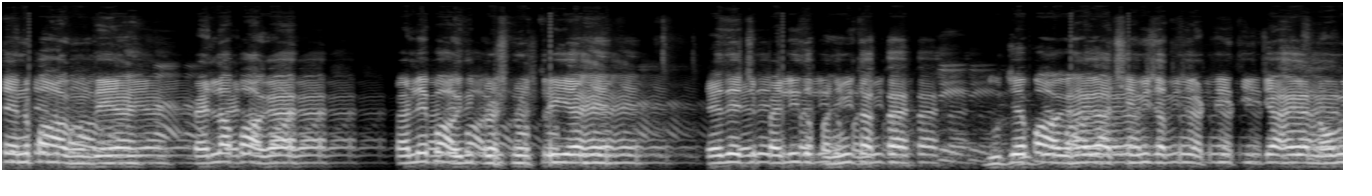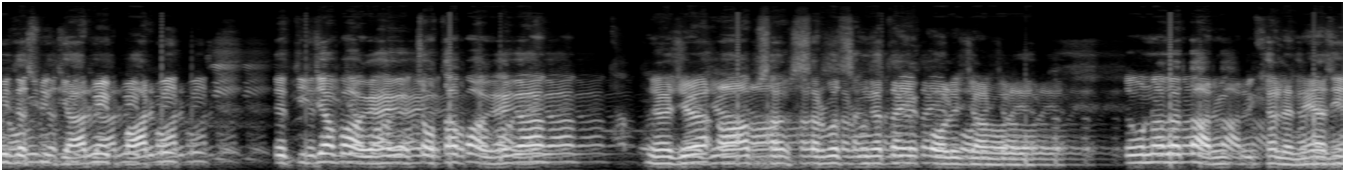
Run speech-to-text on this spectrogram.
ਤਿੰਨ ਭਾਗ ਹੁੰਦੇ ਆ। ਪਹਿਲਾ ਭਾਗ ਹੈ ਪਹਿਲੇ ਭਾਗ ਦੀ ਪ੍ਰਸ਼ਨ ਉੱਤਰੀ ਹੈ ਇਹ। ਇਹਦੇ ਵਿੱਚ ਪਹਿਲੀ ਤੋਂ ਪੰਜਵੀਂ ਤੱਕ ਹੈ। ਦੂਜੇ ਭਾਗ ਹੈਗਾ 6ਵੀਂ 7ਵੀਂ 8ਵੀਂ ਤੀਜਾ ਹੈਗਾ 9ਵੀਂ 10ਵੀਂ 11ਵੀਂ 12ਵੀਂ ਤੇ ਤੀਜਾ ਭਾਗ ਹੈਗਾ ਚੌਥਾ ਭਾਗ ਹੈਗਾ ਜਿਹੜਾ ਆਪ ਸਰਬਤ ਸੰਗਤ ਹੈ ਜਾਂ ਕਾਲਜ ਜਾਣ ਵਾਲੇ ਆ। ਤੇ ਉਹਨਾਂ ਦਾ ਧਾਰਮਿਕ ਪ੍ਰੀਖਿਆ ਲੈਂਦੇ ਆ ਅਸੀਂ।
